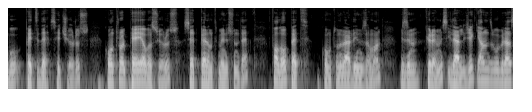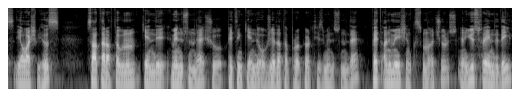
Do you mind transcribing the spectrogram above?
bu pet'i de seçiyoruz. Ctrl P'ye basıyoruz. Set Parent menüsünde Follow Pet komutunu verdiğimiz zaman bizim küremiz ilerleyecek. Yalnız bu biraz yavaş bir hız. Sağ tarafta bunun kendi menüsünde şu pet'in kendi Object Data Properties menüsünde Pet Animation kısmını açıyoruz. Yani 100 frame'de değil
